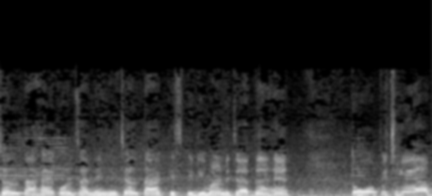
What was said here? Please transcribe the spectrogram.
चलता है, कौन सा नहीं चलता, किसकी डिमांड ज़्यादा है। तो वो पिछले, अब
